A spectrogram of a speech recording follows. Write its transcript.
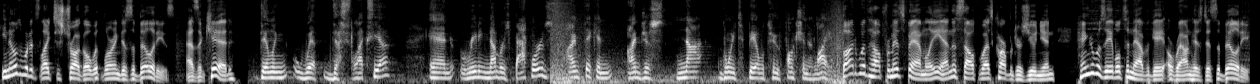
He knows what it's like to struggle with learning disabilities. As a kid, dealing with dyslexia and reading numbers backwards, I'm thinking I'm just not going to be able to function in life. But with help from his family and the Southwest Carpenters Union, Hanger was able to navigate around his disability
